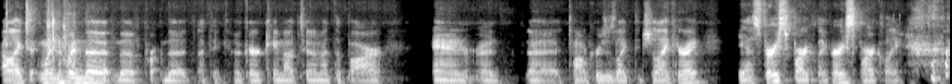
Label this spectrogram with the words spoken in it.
I liked it when when the the the I think hooker came out to him at the bar, and uh, uh, Tom Cruise was like, "Did you like it, right?" Yes, very sparkly, very sparkly.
